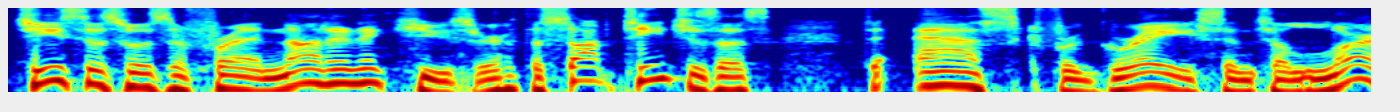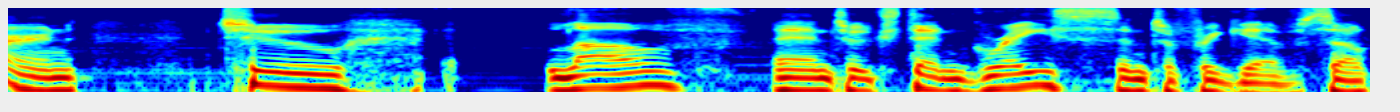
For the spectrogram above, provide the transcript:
Jesus was a friend, not an accuser. The sop teaches us to ask for grace and to learn to love and to extend grace and to forgive. So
